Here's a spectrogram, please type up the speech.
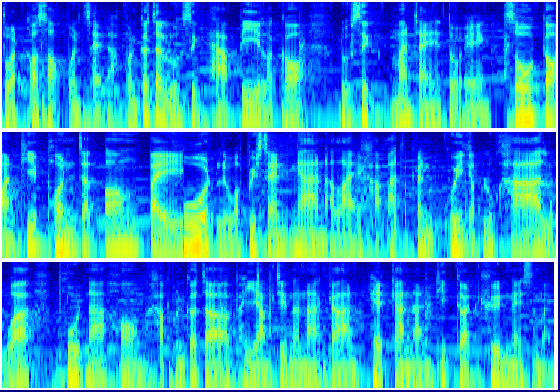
ตรวจข้อสอบพลเสร็จอะพลก็จะรู้สึกแฮปปี้แล้วก็รู้สึกมั่นใจในตัวเอง โซก่อนที่พลจะต้องไปพูดหรือว่าพรีเซนต์งานอะไรครับอาจจะเป็นคุยกับลูกค้าหรือว่าพูดหน้าห้องครับพลก็จะพยายามจินตนาการเหตุการณ์นั้นที่เกิดขึ้นในสมัย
